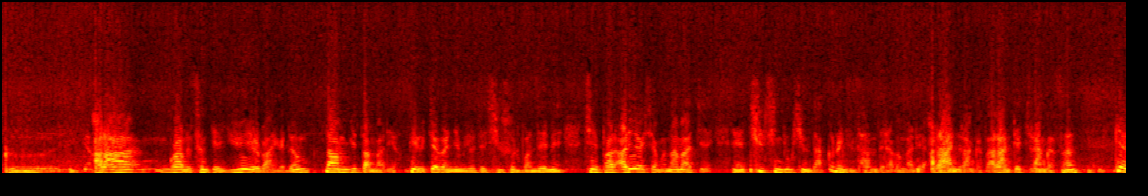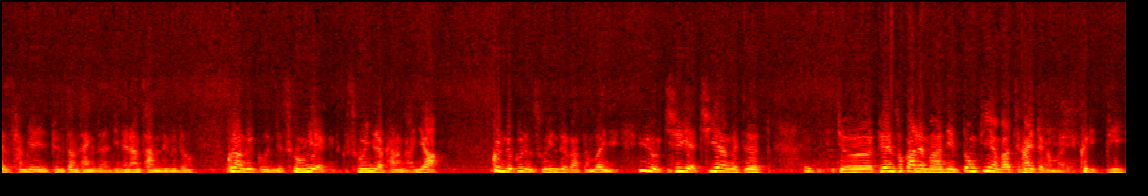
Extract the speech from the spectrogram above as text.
그 아랑과는 성격이 유혈반이거든. 남은 있단 말이야. 그 어쩌겠냐면 요새 실수를 반대면 제8 아리아시아만 남았지. 70, 60은 다 끊어진 사람들이라고 말이야. 아라한이란 것 아라한 대지란 것은. 그래서 삼계인 평단 상에서 지면한 사람들이거든. 그런 게그 이제 성위에 그 성인이라고 하는 거 아니야. 근데 그런 성인들 같은 뭐니? 이로 치게 치한 것저 저 변속간에 만든 똥띠에 마찬가지다 말이야. 그리 비,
